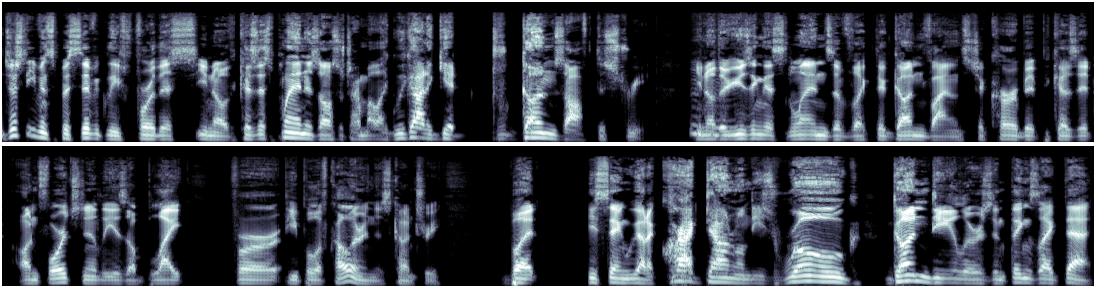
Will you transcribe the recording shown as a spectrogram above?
just even specifically for this, you know, because this plan is also talking about like we got to get guns off the street. You know, they're using this lens of like the gun violence to curb it because it unfortunately is a blight for people of color in this country. But he's saying we got to crack down on these rogue gun dealers and things like that.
